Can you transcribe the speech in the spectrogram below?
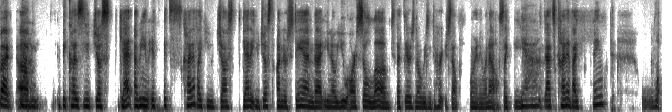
but Yeah. Um, because you just get i mean it, it's kind of like you just get it you just understand that you know you are so loved that there's no reason to hurt yourself or anyone else like Yeah. that's kind of i think what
